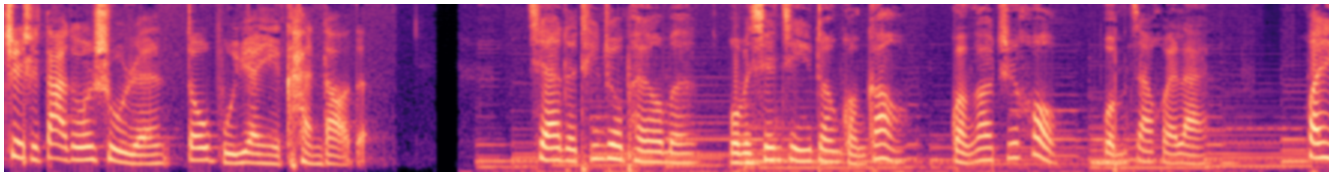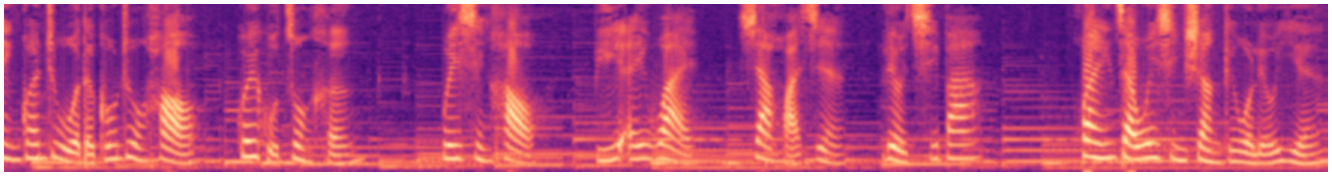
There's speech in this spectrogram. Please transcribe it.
这是大多数人都不愿意看到的。亲爱的听众朋友们，我们先进一段广告，广告之后我们再回来。欢迎关注我的公众号“硅谷纵横”，微信号 b a y 下划线六七八。欢迎在微信上给我留言，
